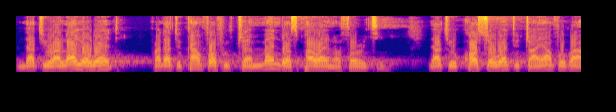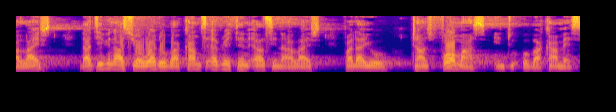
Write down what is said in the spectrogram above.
And that you allow your word, Father, to come forth with tremendous power and authority. That you cause your word to triumph over our lives. That even as your word overcomes everything else in our lives, Father, you transform us into overcomers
